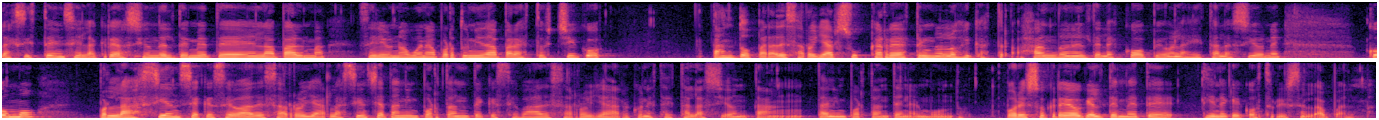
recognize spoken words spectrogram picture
existencia y la creación del TMT en La Palma sería una buena oportunidad para estos chicos tanto para desarrollar sus carreras tecnológicas trabajando en el telescopio en las instalaciones, como por la ciencia que se va a desarrollar, la ciencia tan importante que se va a desarrollar con esta instalación tan, tan importante en el mundo. Por eso creo que el TMT tiene que construirse en La Palma.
